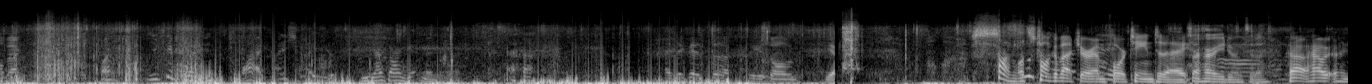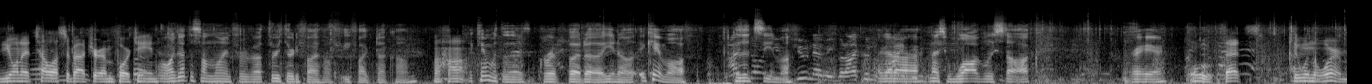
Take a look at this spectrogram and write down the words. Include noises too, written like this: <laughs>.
You keep playing. Why? I show you. You guys aren't getting anywhere. <laughs> I think that's. Uh, I think it's all. Son, let's talk about your M14 today. So how are you doing today? How, how you want to tell us about your M14? Well, I got this online for about 335 off evike.com. Uh huh. It came with a grip, but uh, you know, it came off because it's CYMA. Me, I I got a nice wobbly stock right here. Ooh, that's doing the worm.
